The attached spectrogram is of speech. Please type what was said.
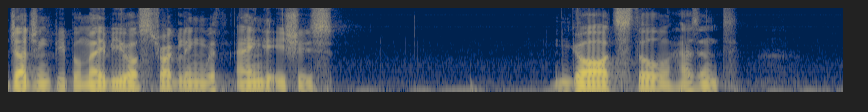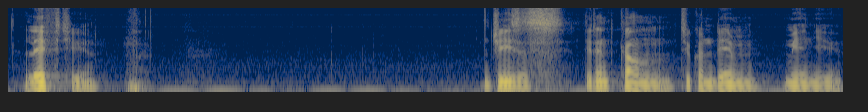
judging people. Maybe you are struggling with anger issues. God still hasn't left you. Jesus didn't come to condemn me and you.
